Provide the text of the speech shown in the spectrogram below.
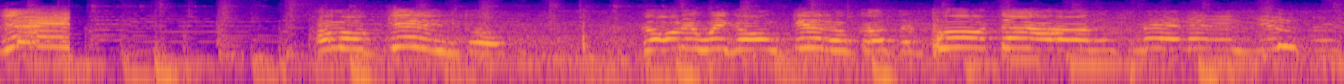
Yeah! I'm gonna get him, Goldie. Goldie, we gonna get him because they pulled down on this man. They didn't use him.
